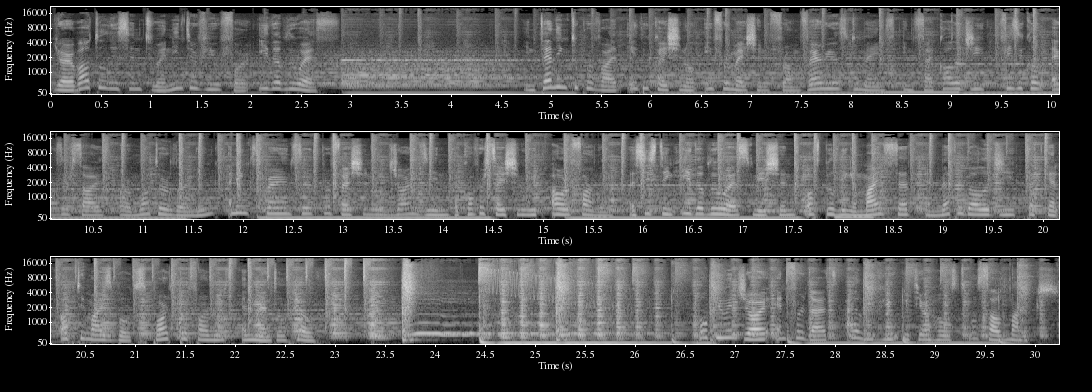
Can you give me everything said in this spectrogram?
You're about to listen to an interview for EWS. Intending to provide educational information from various domains in psychology, physical exercise, or motor learning, an experienced professional joins in the conversation with our founder, assisting EWS mission of building a mindset and methodology that can optimize both sport performance and mental health. Hope you enjoy, and for that, I leave you with your host, Gonçalo Marques.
